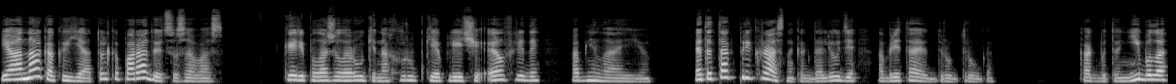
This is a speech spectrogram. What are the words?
и она, как и я, только порадуется за вас. Кэрри положила руки на хрупкие плечи Элфриды, обняла ее. Это так прекрасно, когда люди обретают друг друга. Как бы то ни было,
